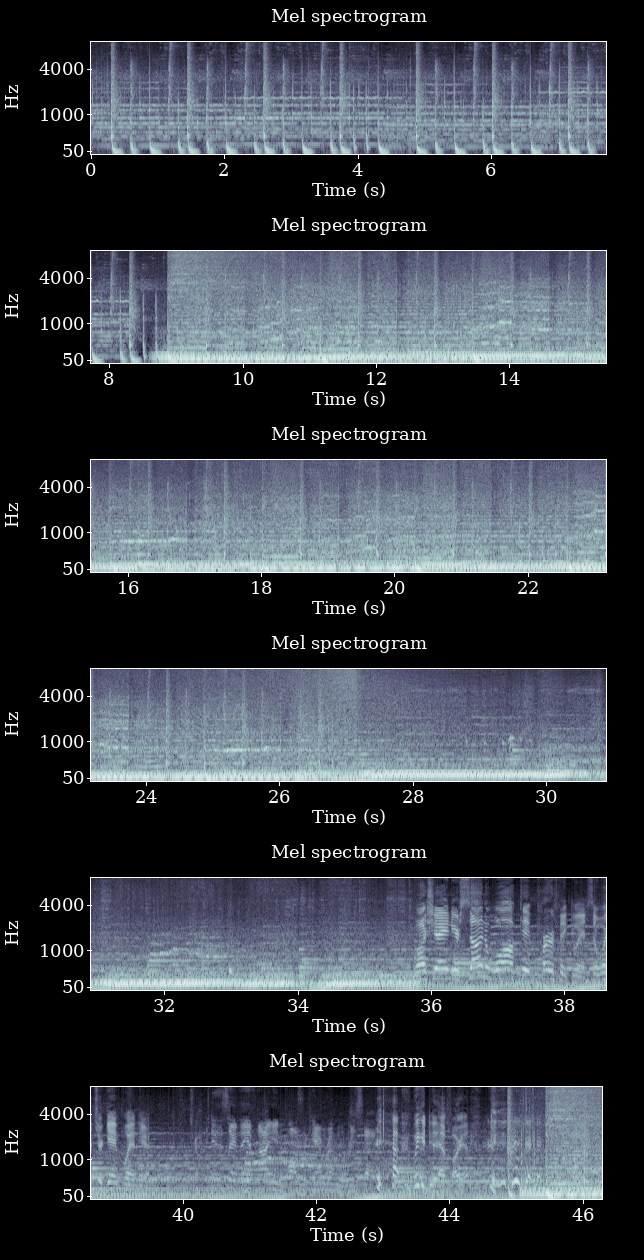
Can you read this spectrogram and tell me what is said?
Well, Shane, your son walked it perfectly. So what's your game plan here? Try to do the same thing. If not, you need to pause the camera and we'll reset. we could do that for you.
